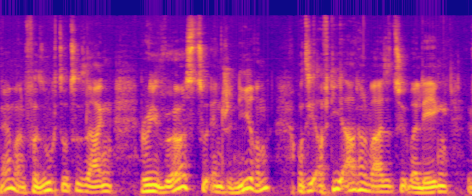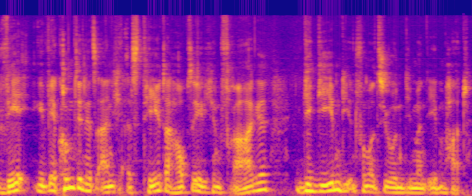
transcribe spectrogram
Ja, man versucht sozusagen reverse zu engineeren und sich auf die Art und Weise zu überlegen, wer, wer kommt denn jetzt eigentlich als Täter hauptsächlich in Frage, gegeben die Informationen, die man eben hat.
